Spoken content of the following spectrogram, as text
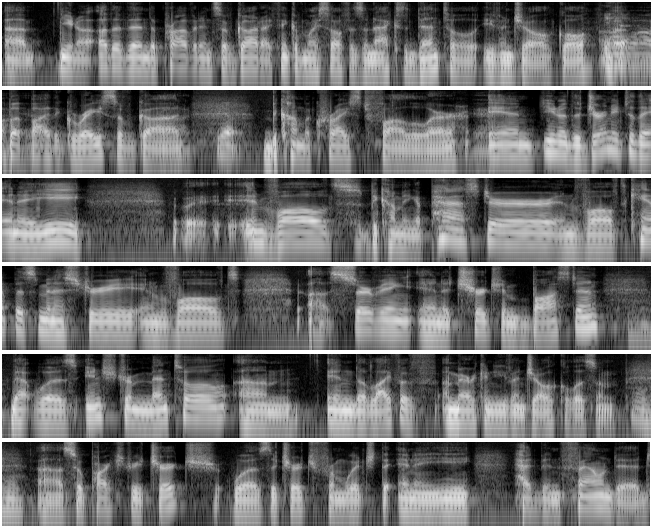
um, you know, other than the providence of God, I think of myself as an accidental evangelical, oh, wow. but yeah. by the grace of God, yeah. become a Christ follower. Yeah. And, you know, the journey to the NAE involved becoming a pastor, involved campus ministry, involved uh, serving in a church in Boston mm-hmm. that was instrumental um, in the life of American evangelicalism. Mm-hmm. Uh, so, Park Street Church was the church from which the NAE had been founded,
